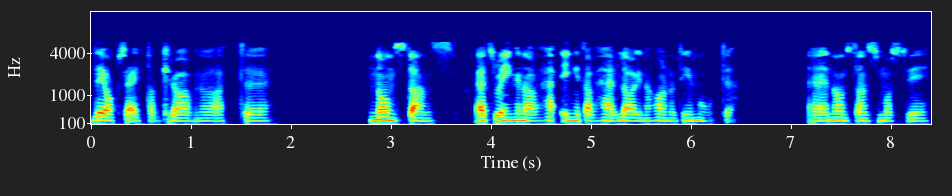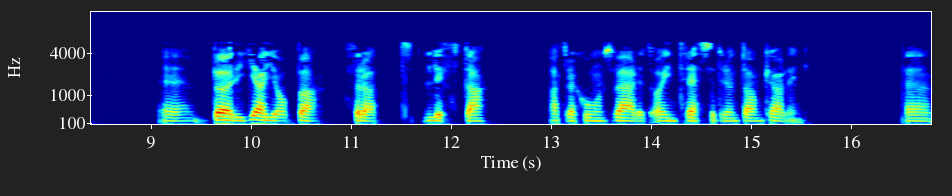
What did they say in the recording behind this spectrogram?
det är också ett av kraven och att eh, någonstans, jag tror ingen av, inget av herrlagen har någonting emot det. Eh, någonstans så måste vi eh, börja jobba för att lyfta attraktionsvärdet och intresset runt damcurling. Eh,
